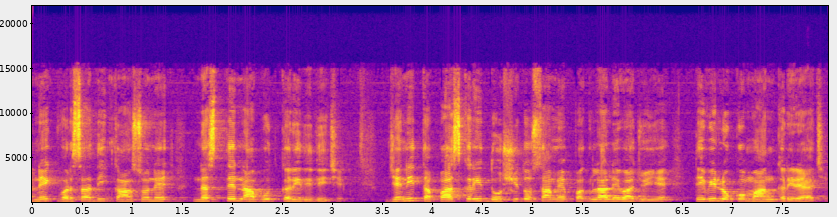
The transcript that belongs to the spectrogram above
અનેક વરસાદી કાંસોને જ નસ્તે નાબૂદ કરી દીધી છે. જેની તપાસ કરી દોષિતો સામે પગલાં લેવા જોઈએ તેવી લોકો માંગ કરી રહ્યા છે.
